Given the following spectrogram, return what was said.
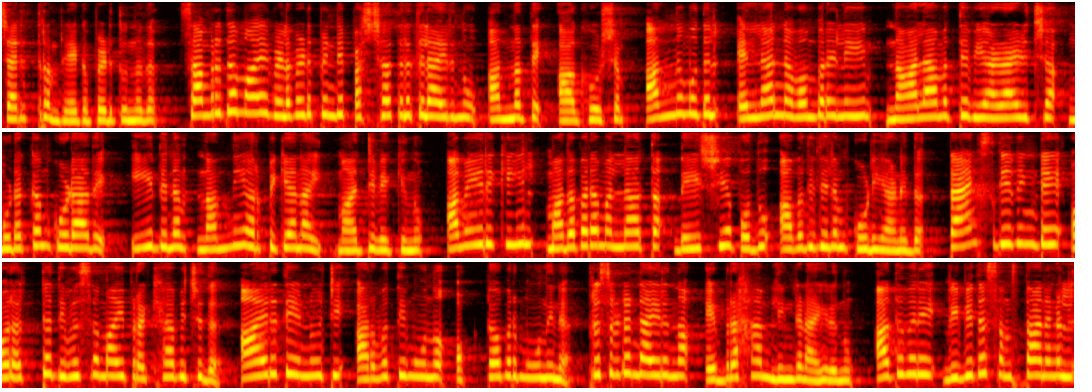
ചരിത്രം രേഖപ്പെടുത്തുന്നത്. സമൃദ്ധമായ വിളവെടുപ്പിന്റെ പശ്ചാത്തലത്തിലായിരുന്നു അന്നത്തെ ആഘോഷം. അന്നു മുതൽ എല്ലാ നവംബറിലെയും നാലാമത്തെ വ്യാഴാഴ്ച മുടക്കം കൂടാതെ ഈ ദിനം നന്ദി അർപ്പിക്കാനായി മാറ്റിവെക്കുന്നു. അമേരിക്കയിൽ മതപരമല്ലാത്ത ദേശീയ പൊതു അവധി ദിനം കൂടിയാണിത്. താങ്ക്സ് ഗിവിംഗ് ഡേ ഒരൊറ്റ ദിവസമായി പ്രഖ്യാപിച്ചത് ആയിരത്തി എണ്ണൂറ്റി അറുപത്തി മൂന്ന് ഒക്ടോബർ മൂന്നിന് പ്രസിഡന്റായിരുന്ന എബ്രഹാം ലിങ്കൺ ആയിരുന്നു. അതുവരെ വിവിധ സംസ്ഥാനങ്ങളിൽ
